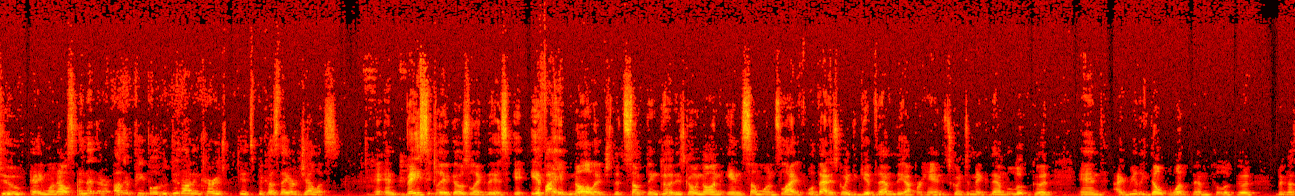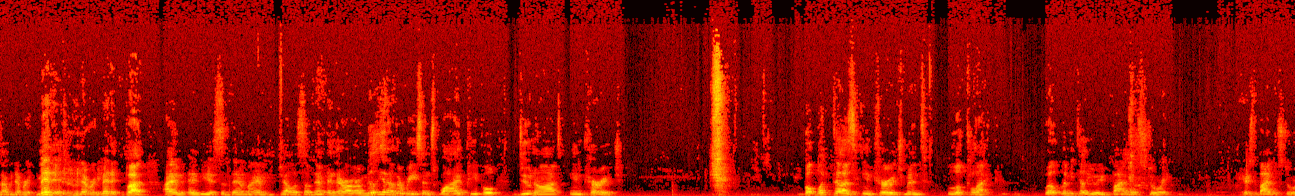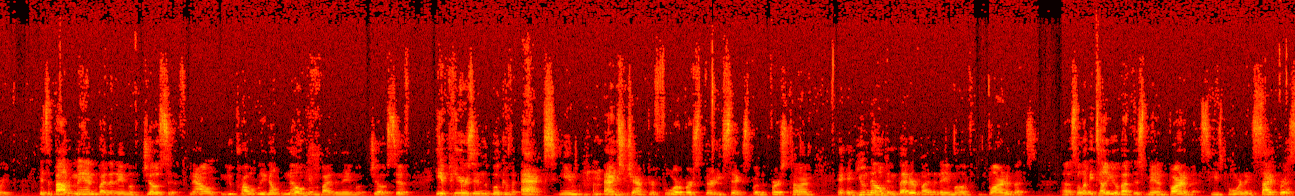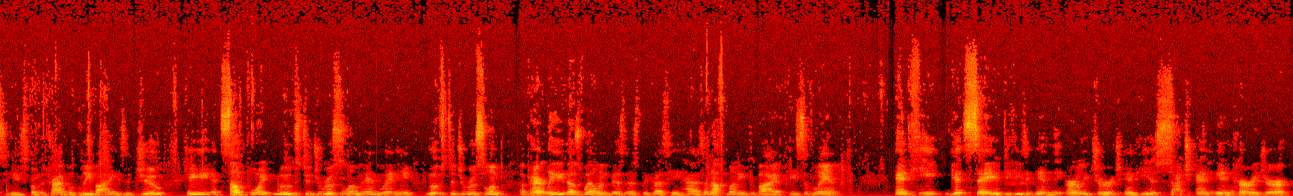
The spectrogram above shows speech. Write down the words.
to anyone else. And then there are other people who do not encourage, it's because they are jealous. And basically, it goes like this If I acknowledge that something good is going on in someone's life, well, that is going to give them the upper hand. It's going to make them look good and I really don't want them to look good because I would never admit it, I would never admit it, but I am envious of them, I am jealous of them, and there are a million other reasons why people do not encourage. But what does encouragement look like? Well, let me tell you a Bible story. Here's the Bible story. It's about a man by the name of Joseph. Now, you probably don't know him by the name of Joseph he appears in the book of Acts, in Acts chapter 4, verse 36, for the first time. And you know him better by the name of Barnabas. Uh, so let me tell you about this man, Barnabas. He's born in Cyprus. He's from the tribe of Levi. He's a Jew. He, at some point, moves to Jerusalem, and when he moves to Jerusalem, apparently he does well in business because he has enough money to buy a piece of land. And he gets saved. He's in the early church, and he is such an encourager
